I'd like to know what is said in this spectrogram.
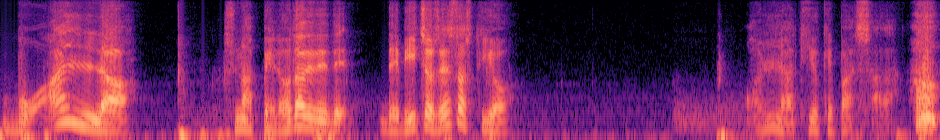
¡Buala! Es una pelota de, de, de bichos estos, tío. Hola, tío, qué pasada. ¡Ah!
